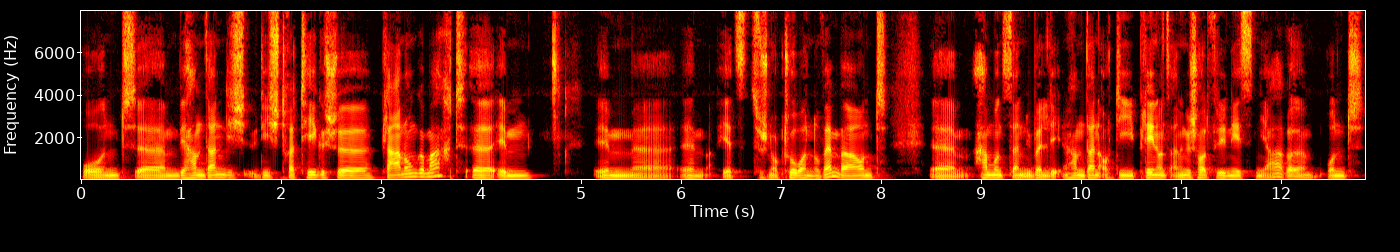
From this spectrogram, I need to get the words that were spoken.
Und ähm, wir haben dann die, die strategische Planung gemacht äh, im, im, äh, im, jetzt zwischen Oktober und November und ähm, haben uns dann über haben dann auch die Pläne uns angeschaut für die nächsten Jahre und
